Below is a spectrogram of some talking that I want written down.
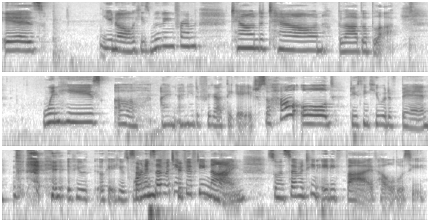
is, you know, he's moving from town to town, blah blah blah. When he's oh, I, I need to figure out the age. So how old do you think he would have been if he was okay? He was born in 1759. So in 1785, how old was he?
